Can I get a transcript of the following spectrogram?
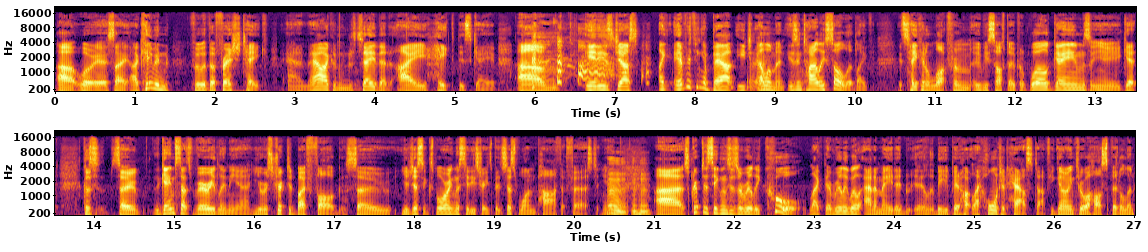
uh, well, it's like I came in for with a fresh take, and now I can say that I hate this game. Um, it is just like everything about each element is entirely solid. Like it's taken a lot from Ubisoft open world games. And, you know, you get because so the game starts very linear. You're restricted by fog, so you're just exploring the city streets, but it's just one path at first. You know? uh, scripted sequences are really cool. Like they're really well animated. It'll be a bit like haunted house stuff. You're going through a hospital and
